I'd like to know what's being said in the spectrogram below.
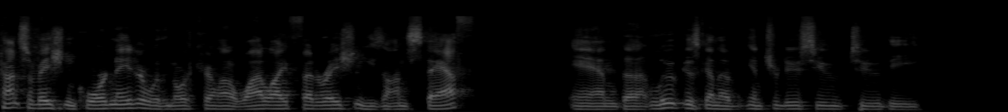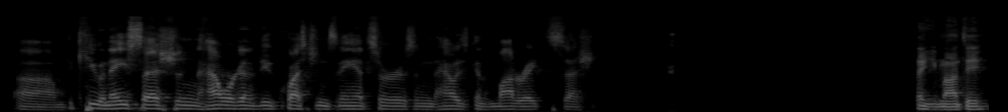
conservation coordinator with the North Carolina Wildlife Federation. He's on staff. And uh, Luke is going to introduce you to the um, the Q&A session, how we're going to do questions and answers, and how he's going to moderate the session. Thank you, Monty.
